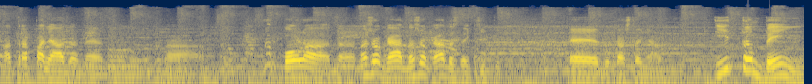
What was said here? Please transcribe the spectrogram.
uma atrapalhada né? No, na, na bola, na, na jogada, nas jogadas da equipe é, do Castanhal. E também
